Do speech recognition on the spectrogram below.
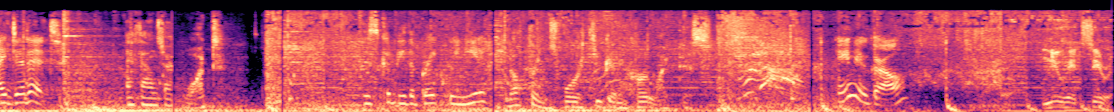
I did it. I found her. What? This could be the break we needed. Nothing's worth you getting hurt like this. Hey, new girl. New hit series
